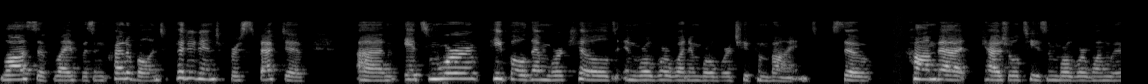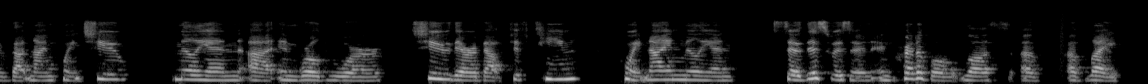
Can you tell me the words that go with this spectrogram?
loss of life was incredible. And to put it into perspective, um, it's more people than were killed in World War One and World War Two combined. So combat casualties in World War One were about 9.2 million. Uh, in World War Two, they're about 15.9 million. So this was an incredible loss of, of life.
